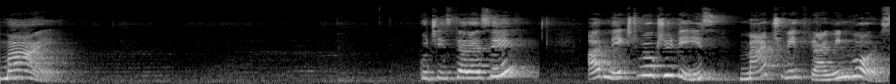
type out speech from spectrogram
my कुछ इस तरह से। और next worksheet is match with rhyming words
